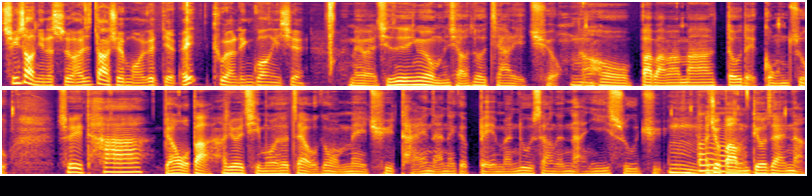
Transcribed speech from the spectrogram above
青少年的时候，还是大学某一个点？哎，突然灵光一现。没有，其实因为我们小时候家里穷，嗯然后爸爸妈妈都得工作，所以他，比方我爸，他就会骑摩托车载我跟我妹去台南那个北门路上的南一书局，嗯。他就把我们丢在那。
